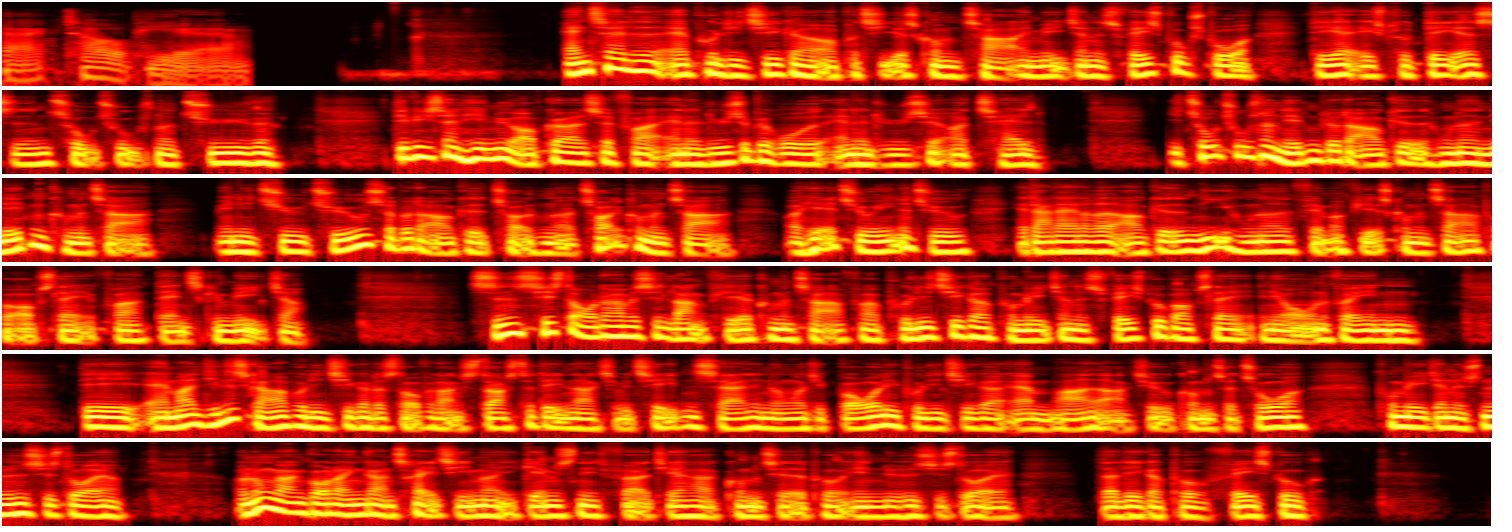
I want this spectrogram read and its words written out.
Techtopia. Antallet af politikere og partiers kommentarer i mediernes Facebook-spor, det er eksploderet siden 2020. Det viser en helt ny opgørelse fra analysebyrået Analyse og Tal. I 2019 blev der afgivet 119 kommentarer, men i 2020 så blev der afgivet 1212 kommentarer, og her i 2021, ja, der er der allerede afgivet 985 kommentarer på opslag fra danske medier. Siden sidste år, der har vi set langt flere kommentarer fra politikere på mediernes Facebook-opslag end i årene forinden. Det er en meget lille skare politikere, der står for langt størstedelen af aktiviteten. Særligt nogle af de borgerlige politikere er meget aktive kommentatorer på mediernes nyhedshistorier. Og nogle gange går der ikke engang tre timer i gennemsnit, før de har kommenteret på en nyhedshistorie, der ligger på Facebook.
